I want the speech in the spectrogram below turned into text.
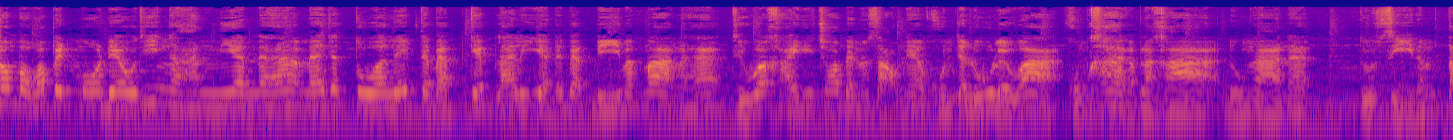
ต้องบอกว่าเป็นโมเดลที่งานเนียนนะฮะแม้จะตัวเล็กแต่แบบเก็บรายละละเอียดได้แบบดีมากๆนะฮะ ถือว่าใครที่ชอบไดโนเสาร์เนี่ยคุณจะรู้เลยว่าคุ้มค่ากับราคาดูงานนะดูสีน้ำต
